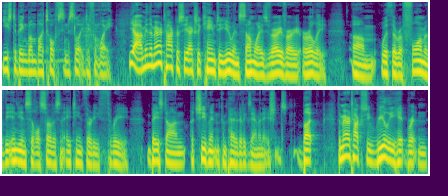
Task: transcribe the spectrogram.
used to being run by toffs in a slightly different way Yeah, I mean, the meritocracy actually came to you in some ways very, very early um, with the reform of the Indian Civil Service in 1833 based on achievement in competitive examinations. But the meritocracy really hit Britain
